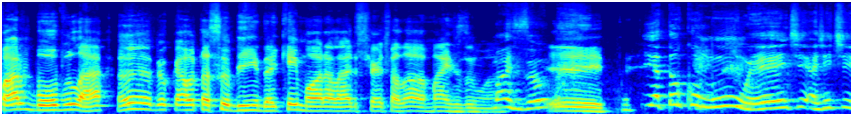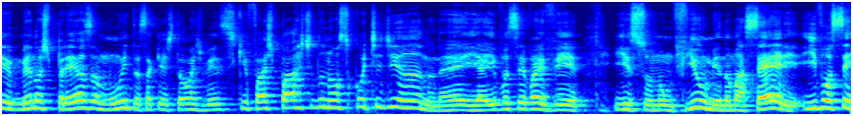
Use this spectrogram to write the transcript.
para um bobo lá. Ah, meu carro tá subindo. Aí quem mora lá de certo fala, ó, oh, mais um. Mais um. Eita. E é tão comum, a gente, a gente menospreza muito essa questão, às vezes, que faz parte do nosso cotidiano, né? E aí você vai ver isso num filme, numa série, e você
